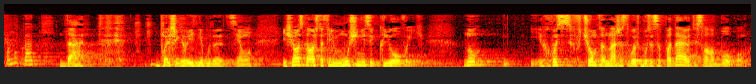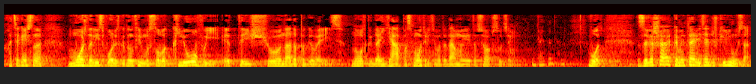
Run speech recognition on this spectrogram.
Кому как. да, больше говорить не буду на эту тему. Еще он сказал, что фильм «Мученицы» клевый. Ну, и хоть в чем-то наши с тобой вкусы совпадают, и слава богу. Хотя, конечно, можно ли использовать к этому фильму слово «клевый», это еще надо поговорить. Но вот когда я посмотрите, вот тогда мы это все обсудим. Да-да-да. Вот. Завершая комментарий дядюшки Римуса.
